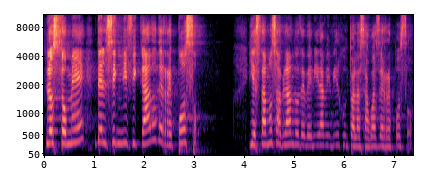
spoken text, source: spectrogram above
los tomé del significado de reposo. Y estamos hablando de venir a vivir junto a las aguas de reposo.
